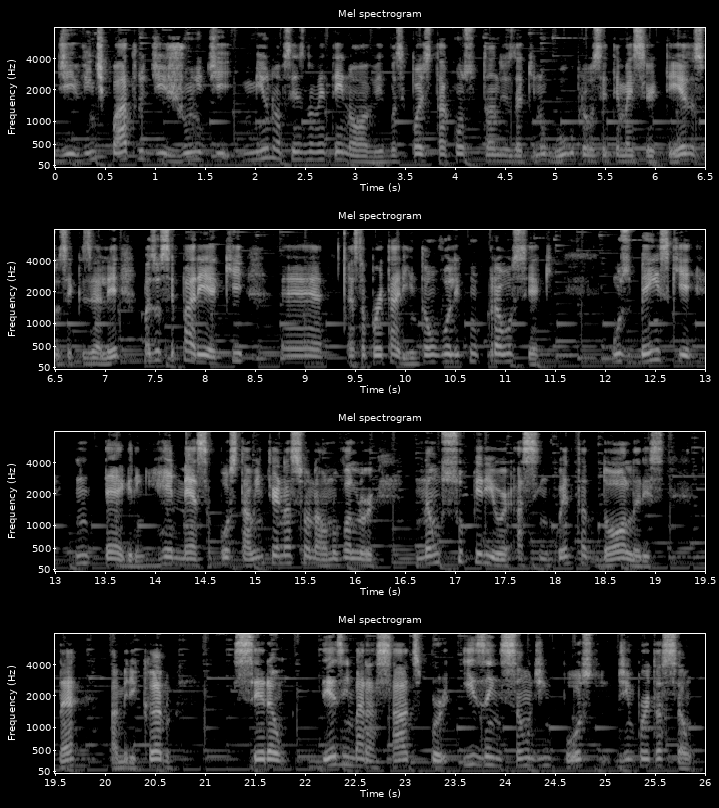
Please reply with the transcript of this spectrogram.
de 24 de junho de 1999. Você pode estar consultando isso daqui no Google para você ter mais certeza, se você quiser ler, mas eu separei aqui é, essa portaria, então eu vou ler para você aqui. Os bens que integrem remessa postal internacional no valor não superior a 50 dólares né, americano serão desembaraçados por isenção de imposto de importação,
